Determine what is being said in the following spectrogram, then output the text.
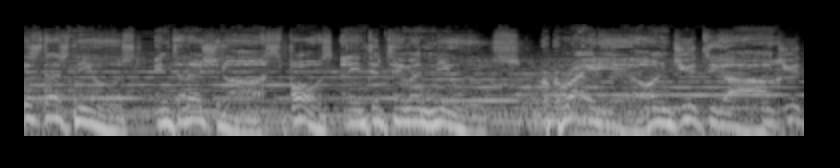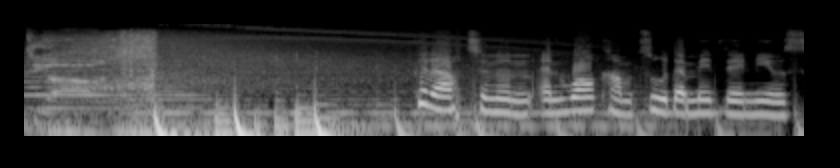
business news, international, sports, and entertainment news. Right here on GTR. GTR. Good afternoon and welcome to the midday news.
